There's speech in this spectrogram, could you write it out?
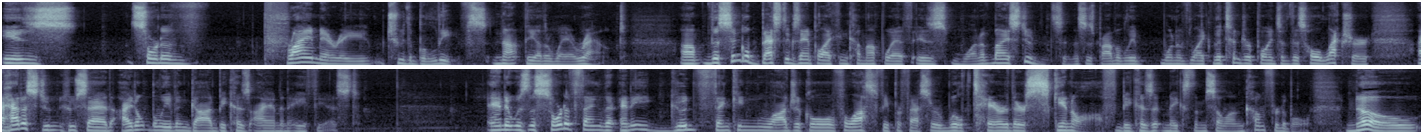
is sort of primary to the beliefs, not the other way around. Um, the single best example I can come up with is one of my students, and this is probably one of like the tender points of this whole lecture. I had a student who said, "I don't believe in God because I am an atheist." And it was the sort of thing that any good thinking, logical philosophy professor will tear their skin off because it makes them so uncomfortable. No,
